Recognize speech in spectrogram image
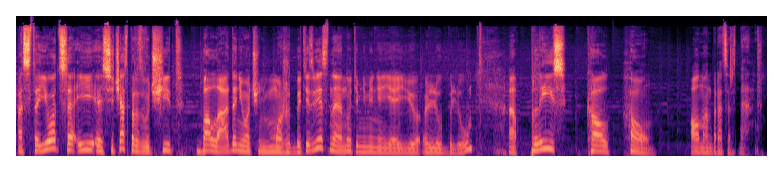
остается, и э, сейчас прозвучит баллада, не очень может быть известная, но тем не менее я ее люблю. А, Please Call Home. Allman Brothers Band.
